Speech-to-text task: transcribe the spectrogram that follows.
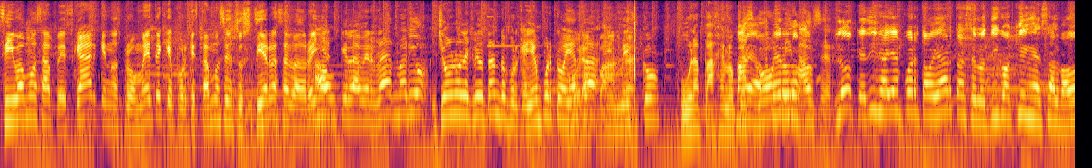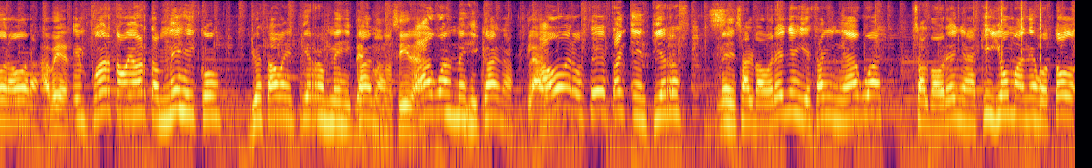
sí vamos a pescar, que nos promete que porque estamos en sus tierras salvadoreñas. Aunque la verdad, Mario, yo no le creo tanto porque allá en Puerto Pura Vallarta, paja. en México, pura paja, no Vaya, pescó pero ni lo, Mauser. lo que dije allá en Puerto Vallarta se los digo aquí en El Salvador ahora. A ver. En Puerto Vallarta, México, yo estaba en tierras mexicanas. Desconocidas. Aguas mexicanas. Claro. Ahora ustedes están en tierras eh, salvadoreñas y están en aguas salvadoreñas. Aquí yo manejo todo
